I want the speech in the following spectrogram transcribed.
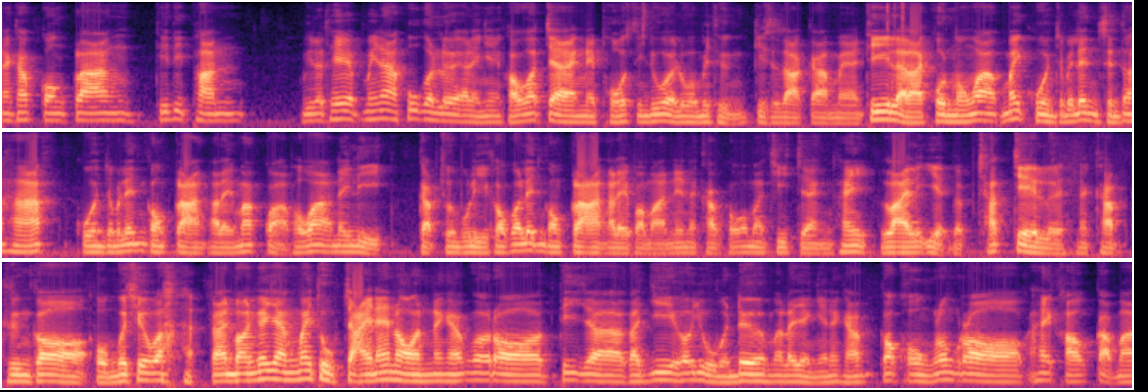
นะครับกองกลางทิติพันธ์ วีรเทพไม่น่าคู่กันเลยอะไรเงี้ยเขาก็แจงในโพสต์นี้ด้วยรวมไปถึงกฤษฎาการแมนที่หลายๆ คนมองว่าไม่ควรจะไปเล่นเซนเตอร์ฮาฟควรจะไปเล่นกองกลางอะไรมากกว่าเพราะว่าในลีก กับชลบุรีเขาก็เล่นกองกลางอะไรประมาณนี้นะครับเขาก็มาชี้แจงให้รายละเอียดแบบชัดเจนเลยนะครับซึ่งก็ผมก็เชื่อว่าแฟนบอลก็ยังไม่ถูกใจแน่นอนนะครับก็รอที่จะกระยี่เขาอยู่เหมือนเดิมอะไรอย่างเงี้ยนะครับก็คงต้องรอให้เขากลับมา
